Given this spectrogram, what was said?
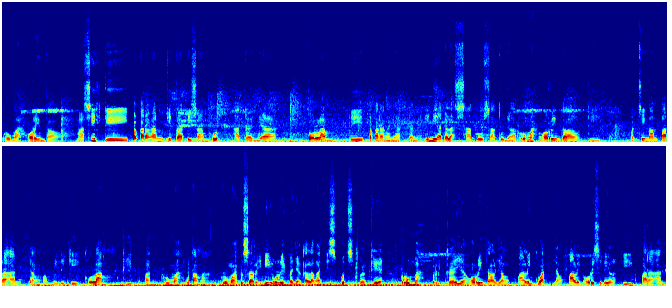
rumah oriental. Masih di pekarangan kita disambut adanya kolam di pekarangannya dan ini adalah satu-satunya rumah oriental di pecinan Paraan yang memiliki kolam di depan rumah utama. Rumah besar ini oleh banyak kalangan disebut sebagai rumah bergaya oriental yang paling kuat, yang paling orisinil di Paraan.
